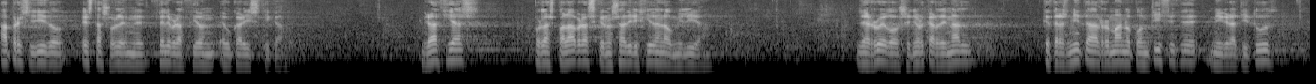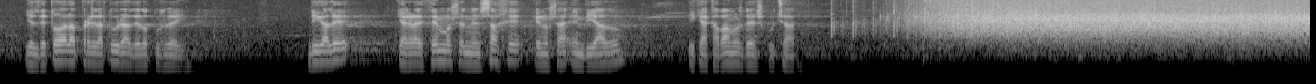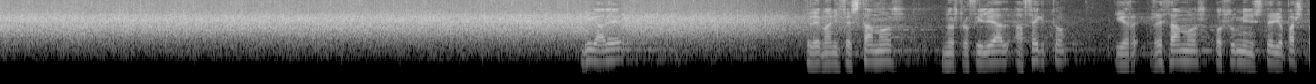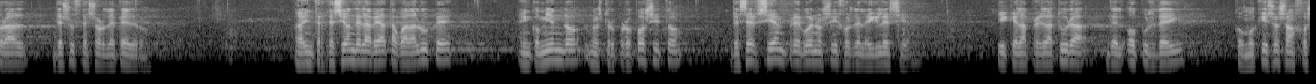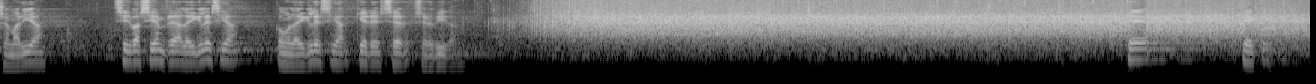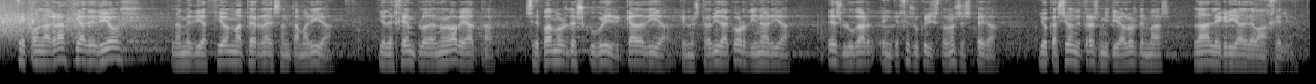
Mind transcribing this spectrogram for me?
ha presidido esta solemne celebración eucarística. Gracias por las palabras que nos ha dirigido en la homilía. Le ruego, señor cardenal, que transmita al romano pontífice mi gratitud y el de toda la prelatura del Opus Dei. Dígale que agradecemos el mensaje que nos ha enviado y que acabamos de escuchar. Dígale que le manifestamos nuestro filial afecto y rezamos por su ministerio pastoral de sucesor de Pedro. A la intercesión de la Beata Guadalupe encomiendo nuestro propósito de ser siempre buenos hijos de la Iglesia y que la prelatura del Opus Dei, como quiso San José María, sirva siempre a la Iglesia como la Iglesia quiere ser servida. Que, que, con la gracia de Dios, la mediación materna de Santa María y el ejemplo de la nueva Beata, sepamos descubrir cada día que nuestra vida coordinaria es lugar en que Jesucristo nos espera y ocasión de transmitir a los demás la alegría del Evangelio.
